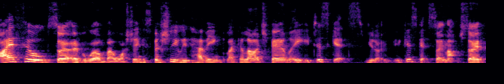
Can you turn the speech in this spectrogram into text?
I feel so overwhelmed by washing, especially with having like a large family. It just gets, you know, it just gets so much. So I've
